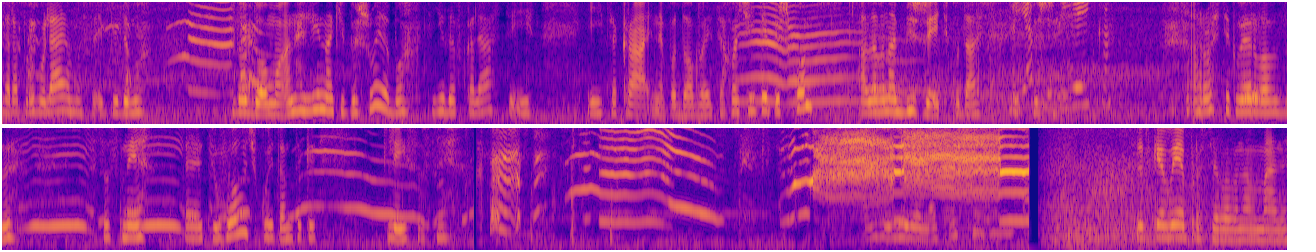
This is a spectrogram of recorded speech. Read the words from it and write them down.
Зараз прогуляємося і підемо додому. Ангеліна кіпішує, бо їде в колясці і їй це край не подобається. Хоче йти пішком, але вона біжить кудись і спішить. А Ростік вирвав з сосни е, цю голочку і там такий клей сосни. Ангеліна. Все-таки випросила вона в мене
